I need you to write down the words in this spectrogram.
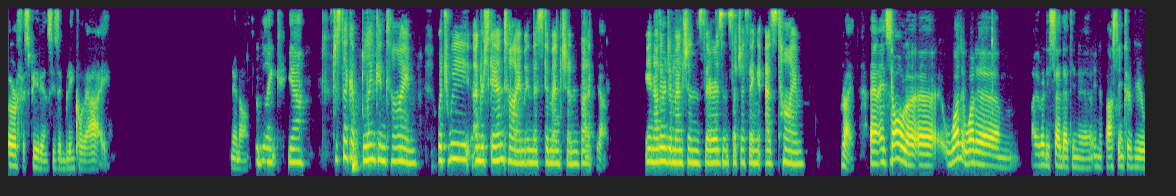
Earth experience is a blink of the eye. You know, a blink, yeah, just like a blink in time, which we understand time in this dimension, but yeah. in other dimensions there isn't such a thing as time. Right. And it's all uh, uh, what what um, I already said that in a in a past interview.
